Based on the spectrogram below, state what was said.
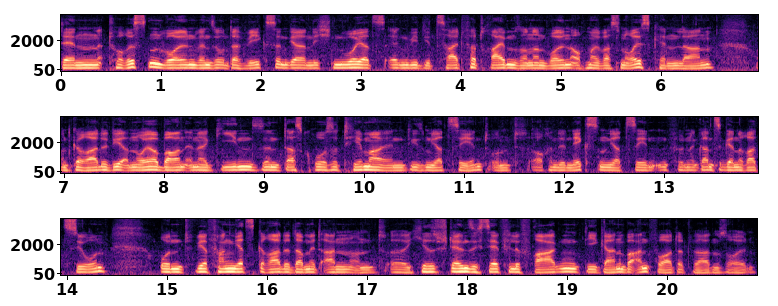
Denn Touristen wollen, wenn sie unterwegs sind, ja nicht nur jetzt irgendwie die Zeit vertreiben, sondern wollen auch mal was Neues kennenlernen. Und gerade die erneuerbaren Energien sind das große Thema in diesem Jahrzehnt und auch in den nächsten Jahrzehnten für eine ganze Generation. Und wir fangen jetzt gerade damit an. Und äh, hier stellen sich sehr viele Fragen, die gerne beantwortet werden sollen.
